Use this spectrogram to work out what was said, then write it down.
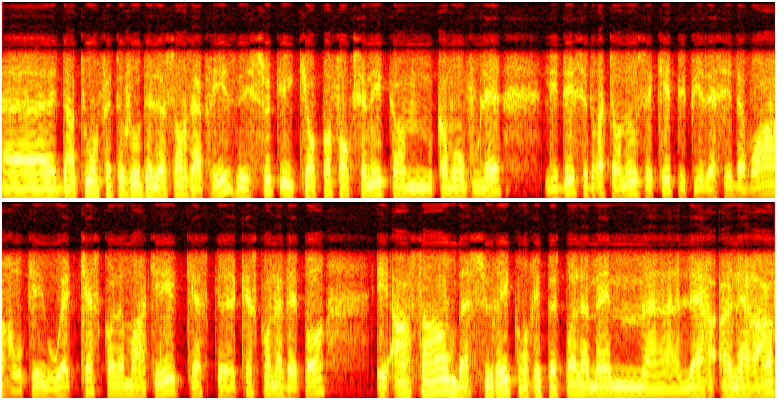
Euh, dans tout, on fait toujours des leçons apprises. Et ceux qui n'ont pas fonctionné comme, comme on voulait, l'idée, c'est de retourner aux équipes et puis d'essayer de voir, OK, ouais, qu'est-ce qu'on a manqué, qu'est-ce que qu'est-ce qu'on n'avait pas, et ensemble assurer qu'on ne répète pas la même euh, une erreur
